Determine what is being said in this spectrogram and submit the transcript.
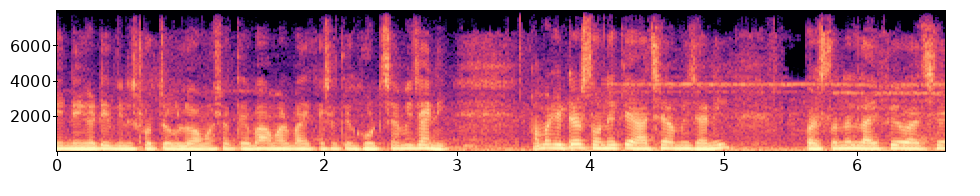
এই নেগেটিভ জিনিসপত্রগুলো আমার সাথে বা আমার বাইকের সাথে ঘটছে, আমি জানি। আমার হেটার্স অনেকে আছে, আমি জানি। পার্সোনাল লাইফেও আছে।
